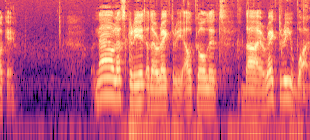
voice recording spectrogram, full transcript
Okay. Now let's create a directory. I'll call it directory 1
